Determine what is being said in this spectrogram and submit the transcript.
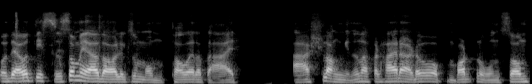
Og det er jo disse som jeg da liksom omtaler at det er er slangene. For her er det åpenbart noen som,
